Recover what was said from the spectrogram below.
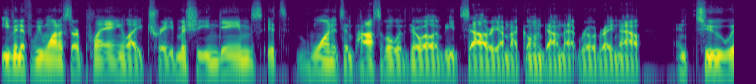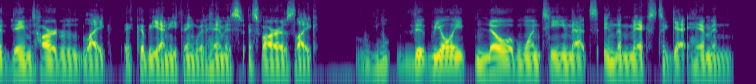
even if we want to start playing like trade machine games, it's one, it's impossible with Joel Embiid's salary. I'm not going down that road right now. And two, with James Harden, like it could be anything with him as, as far as like we only know of one team that's in the mix to get him. And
